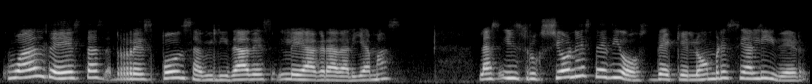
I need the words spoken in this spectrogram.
¿cuál de estas responsabilidades le agradaría más? Las instrucciones de Dios de que el hombre sea líder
